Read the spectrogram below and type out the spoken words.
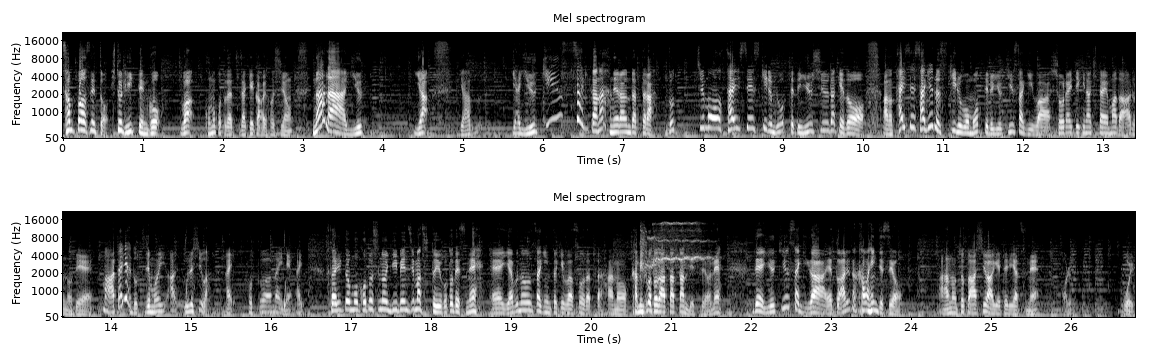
3%、1人1.5は、この子たちだけか、星4。なら、ゆ、いや、やぶ、いや、雪うさぎかな？狙うんだったら。どっちも耐性スキル持ってて優秀だけど、あの、耐性下げるスキルを持ってる雪うさぎは将来的な期待まだあるので、まあ、当たりはどっちでもいい。あ、嬉しいわ。はい。フォトはないね。はい。二人とも今年のリベンジマッチということですね。えー、やぶのうさぎの時はそうだった。あの、紙フォトが当たったんですよね。で、雪うさぎが、えっと、あれが可愛いんですよ。あの、ちょっと足を上げてるやつね。あれ？おい。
